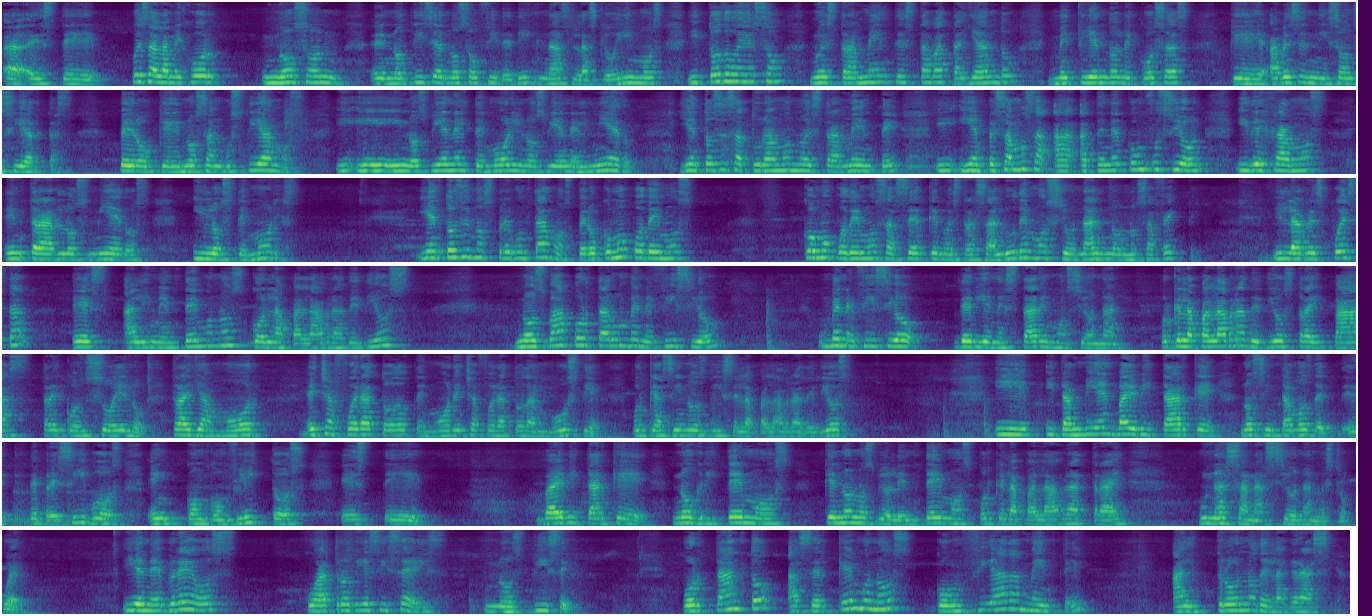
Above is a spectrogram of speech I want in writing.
ah, este, pues a lo mejor no son eh, noticias, no son fidedignas las que oímos y todo eso nuestra mente está batallando, metiéndole cosas que a veces ni son ciertas, pero que nos angustiamos y, nos viene el temor y nos viene el miedo. Y entonces saturamos nuestra mente y, empezamos a tener confusión y dejamos entrar los miedos y los temores. Y entonces nos preguntamos, pero ¿cómo podemos, cómo podemos hacer que nuestra salud emocional no nos afecte? Y la respuesta es alimentémonos con la palabra de Dios. Nos va a aportar un beneficio, un beneficio de bienestar emocional, porque la palabra de Dios trae paz, trae consuelo, trae amor, echa fuera todo temor, echa fuera toda angustia porque así nos dice la palabra de Dios. Y, también va a evitar que nos sintamos depresivos, con conflictos, este, va a evitar que no gritemos, que no nos violentemos, porque la palabra trae una sanación a nuestro cuerpo. Y en Hebreos 4:16 nos dice, por tanto, acerquémonos confiadamente al trono de la gracia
